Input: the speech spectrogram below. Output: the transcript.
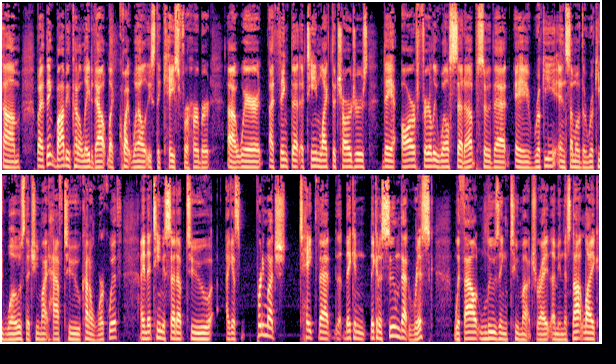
Um, but I think Bobby kind of laid it out like quite well, at least the case for Herbert, uh, where I think that a team like the Chargers, they are fairly well set up so that a rookie and some of the rookie woes that you might have to kind of work with, I mean, that team is set up to, I guess, pretty much take that they can they can assume that risk without losing too much, right? I mean, it's not like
